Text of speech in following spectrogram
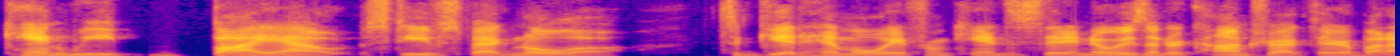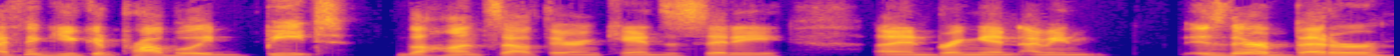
Can we buy out Steve Spagnuolo to get him away from Kansas City? I know he's under contract there, but I think you could probably beat the Hunts out there in Kansas City and bring in. I mean, is there a better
